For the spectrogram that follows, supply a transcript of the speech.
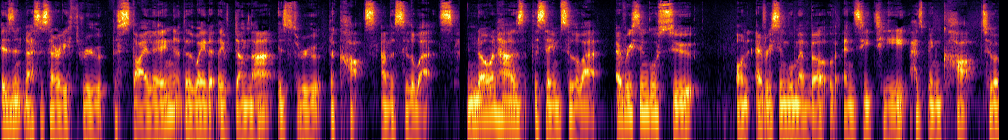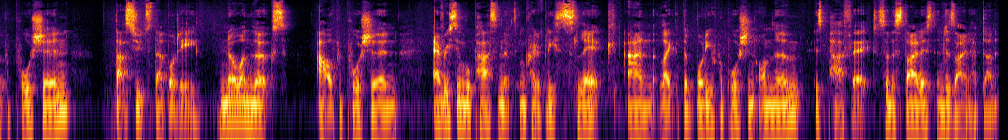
isn't necessarily through the styling. The way that they've done that is through the cuts and the silhouettes. No one has the same silhouette. Every single suit on every single member of NCT has been cut to a proportion that suits their body. No one looks out of proportion every single person looks incredibly slick and like the body proportion on them is perfect. So the stylist and designer have done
